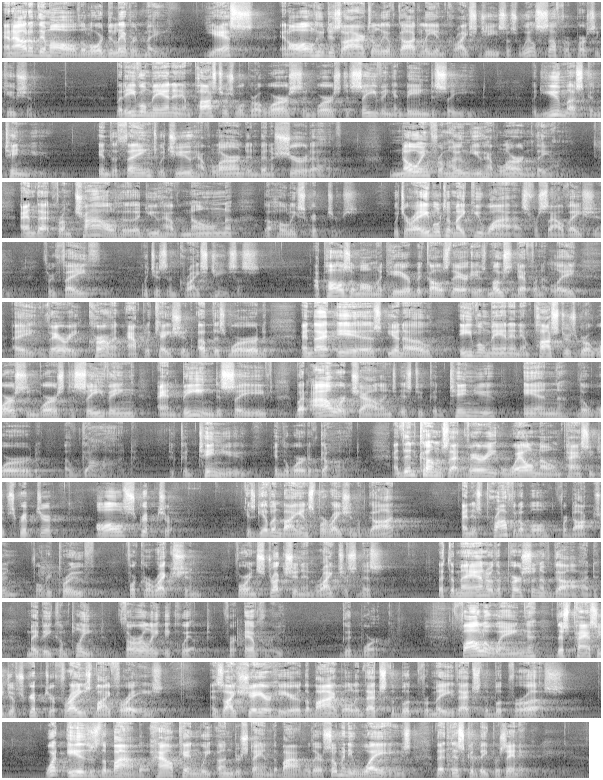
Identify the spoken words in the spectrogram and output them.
And out of them all the Lord delivered me. Yes, and all who desire to live godly in Christ Jesus will suffer persecution. But evil men and impostors will grow worse and worse, deceiving and being deceived. But you must continue in the things which you have learned and been assured of, knowing from whom you have learned them, and that from childhood you have known the Holy Scriptures, which are able to make you wise for salvation through faith which is in Christ Jesus. I pause a moment here because there is most definitely a very current application of this word, and that is, you know, evil men and impostors grow worse and worse, deceiving and being deceived. But our challenge is to continue in the Word of God, to continue in the Word of God. And then comes that very well known passage of Scripture all Scripture is given by inspiration of God and is profitable for doctrine, for reproof, for correction, for instruction in righteousness, that the man or the person of God may be complete, thoroughly equipped for every good work. Following this passage of Scripture, phrase by phrase, as I share here the Bible, and that's the book for me, that's the book for us. What is the Bible? How can we understand the Bible? There are so many ways that this could be presented.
